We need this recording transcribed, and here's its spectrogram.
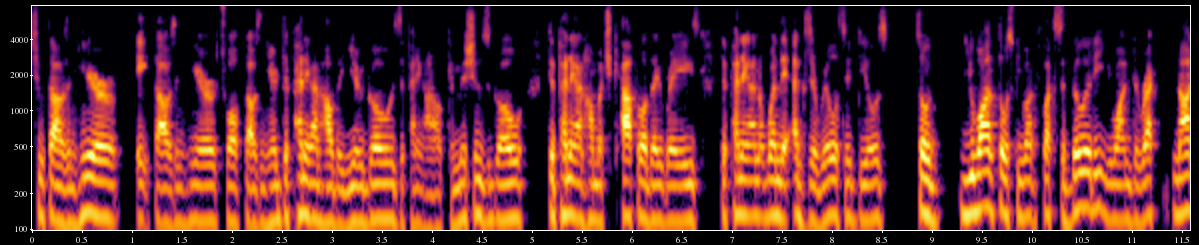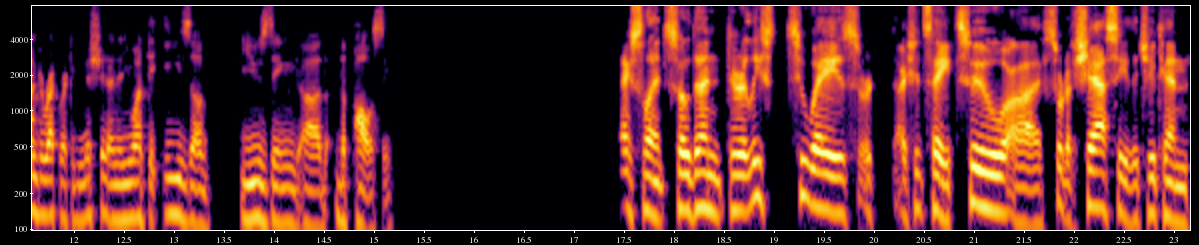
two thousand here, eight thousand here, twelve thousand here, depending on how the year goes, depending on how commissions go, depending on how much capital they raise, depending on when they exit real estate deals. So you want those, you want flexibility, you want direct, non-direct recognition, and then you want the ease of using uh, the policy. Excellent. So then there are at least two ways, or I should say, two uh, sort of chassis that you can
